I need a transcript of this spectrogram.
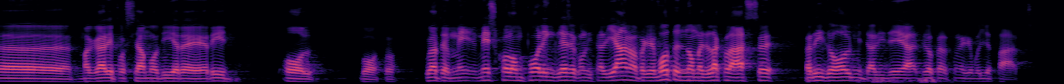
eh, magari possiamo dire read all voto. Scusate, mescolo un po' l'inglese con l'italiano perché voto il nome della classe, read all mi dà l'idea dell'operazione che voglio farci.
